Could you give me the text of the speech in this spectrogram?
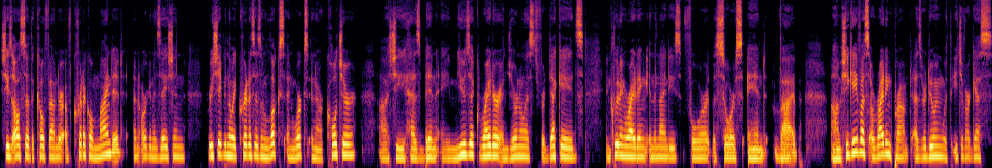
She's also the co founder of Critical Minded, an organization reshaping the way criticism looks and works in our culture. Uh, she has been a music writer and journalist for decades, including writing in the 90s for The Source and Vibe. Um, she gave us a writing prompt, as we're doing with each of our guests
